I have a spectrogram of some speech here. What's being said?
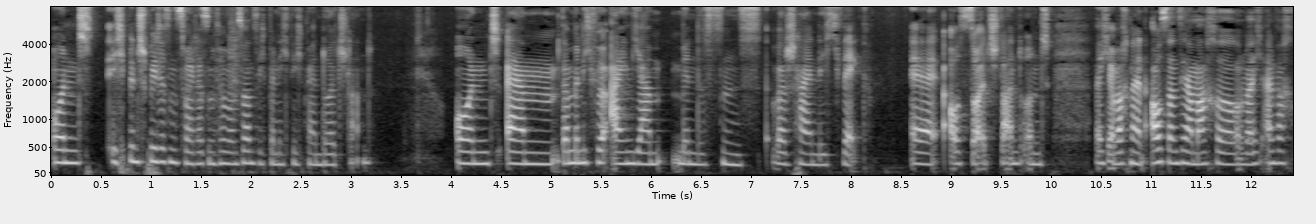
und ich bin spätestens 2025 bin ich nicht mehr in Deutschland. Und ähm, dann bin ich für ein Jahr mindestens wahrscheinlich weg äh, aus Deutschland. Und weil ich einfach ein Auslandsjahr mache und weil ich einfach,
